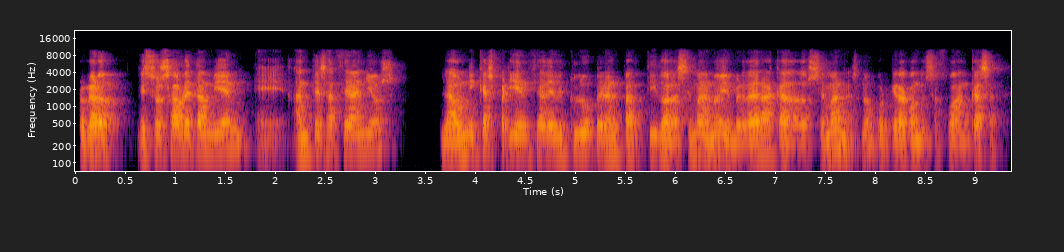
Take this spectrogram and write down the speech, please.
Pero claro, eso se abre también, eh, antes, hace años, la única experiencia del club era el partido a la semana, ¿no? Y en verdad era cada dos semanas, ¿no? Porque era cuando se juega en casa.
